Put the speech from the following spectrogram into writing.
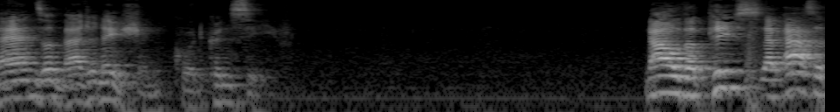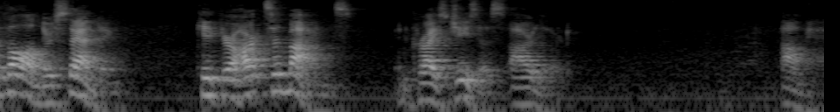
man's imagination could conceive. Now the peace that passeth all understanding, keep your hearts and minds in Christ Jesus our Lord. Amen.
